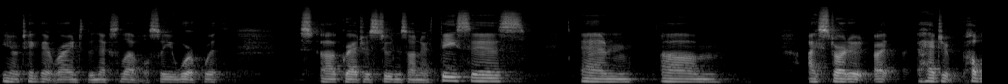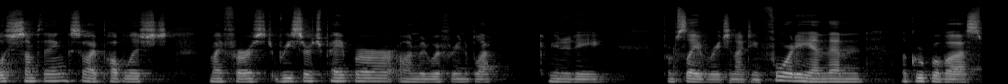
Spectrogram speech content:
you know take that writing to the next level. So you work with uh, graduate students on their thesis, and um, I started. I had to publish something, so I published my first research paper on midwifery in the Black community from slavery to 1940, and then a group of us,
